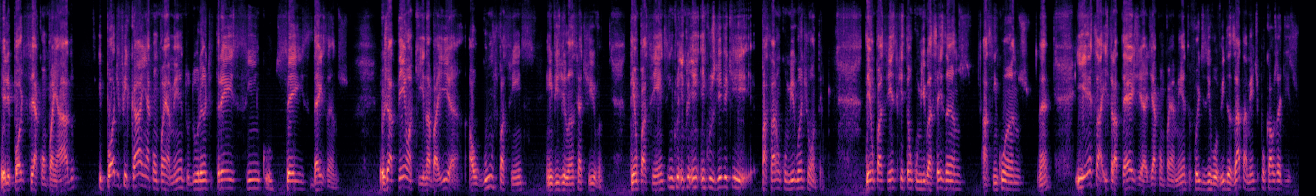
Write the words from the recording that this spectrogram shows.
Ele pode ser acompanhado e pode ficar em acompanhamento durante 3, 5, 6, 10 anos. Eu já tenho aqui na Bahia alguns pacientes em vigilância ativa. Tenho pacientes, inclu, inclusive, que passaram comigo anteontem. Tenho pacientes que estão comigo há seis anos, há cinco anos, né? E essa estratégia de acompanhamento foi desenvolvida exatamente por causa disso.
